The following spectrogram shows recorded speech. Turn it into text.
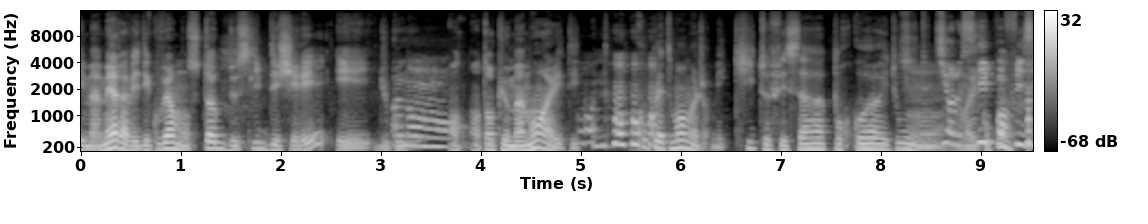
Et ma mère avait découvert mon stock de slips déchirés et du coup, Oh en, en tant que maman, elle était Oh complètement en mode genre mais qui te fait ça, pourquoi et tout? Qui on- te tire le on slip, mon fils?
